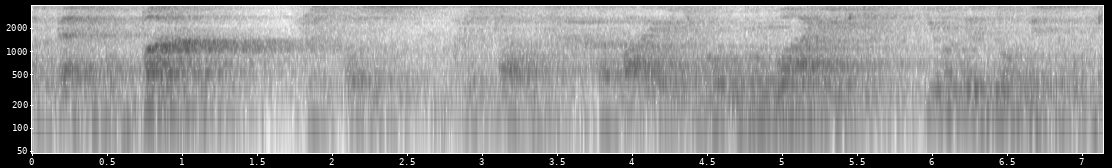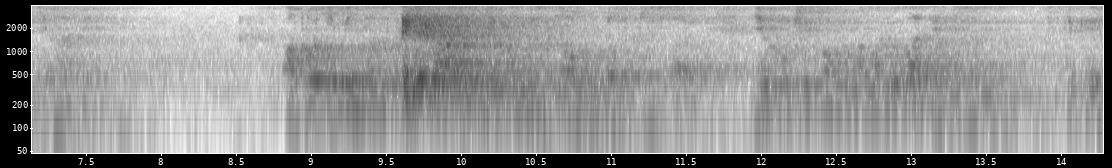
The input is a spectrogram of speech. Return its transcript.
опять бах! Христос, Христа хапають, його вбивають, і вони знову десь таку в ямі. А потім він воскресає, і вони знову воскресають. Я хочу вам намалювати це таке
